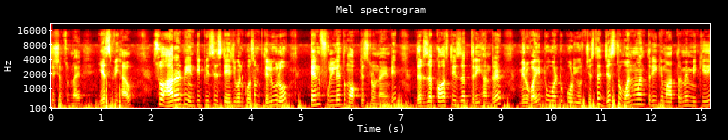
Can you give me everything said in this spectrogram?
సెషన్స్ ఉన్నాయా? Yes we have so RRB NTPC stage one కోసం తెలుగులో టెన్ ఫుల్ లెంత్ మాక్ టెస్ట్లు ఉన్నాయండి. That is the cost is the three hundred మీరు Y two one two code use చేస్తే జస్ట్ వన్ వన్ త్రీకి మాత్రమే మీకు ఇది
